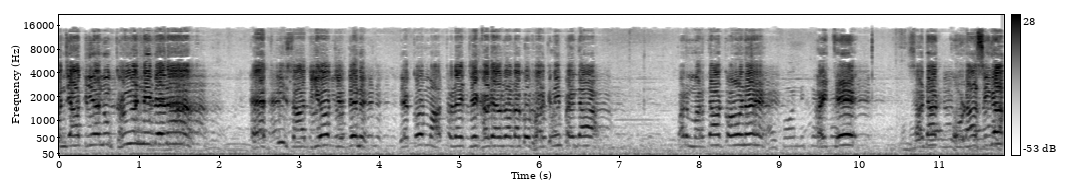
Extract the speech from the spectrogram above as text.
ਪੰਜਾਬੀਆਂ ਨੂੰ ਖੰਗਣ ਨਹੀਂ ਦੇਣਾ। ਐਤਕੀ ਸਾਥੀਓ, ਜਿਸ ਦਿਨ ਦੇਖੋ ਮਾਤੜ ਇੱਥੇ ਖੜਿਆ ਉਹਨਾਂ ਦਾ ਕੋਈ ਫ਼ਰਕ ਨਹੀਂ ਪੈਂਦਾ। ਪਰ ਮਰਦਾ ਕੌਣ ਹੈ? ਇੱਥੇ ਸਾਡਾ ਘੋੜਾ ਸੀਗਾ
